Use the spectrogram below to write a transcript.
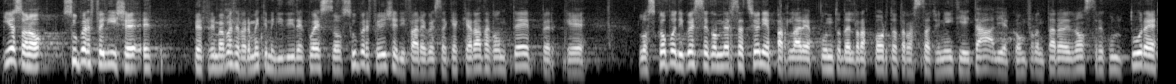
Io sono super felice, e per prima cosa permettimi di dire questo, super felice di fare questa chiacchierata con te perché lo scopo di queste conversazioni è parlare appunto del rapporto tra Stati Uniti e Italia confrontare le nostre culture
